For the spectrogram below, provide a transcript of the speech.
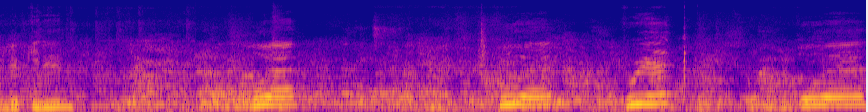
이 맵기는 뭐해? 뭐해? 부엣. 뭐해?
